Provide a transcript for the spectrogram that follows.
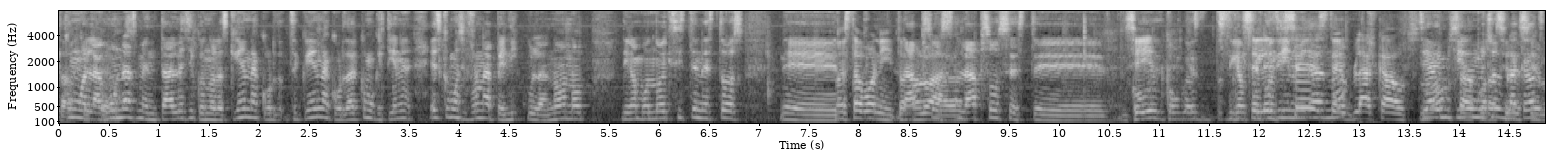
contar, como lagunas mentales y cuando las quieren acordar, se quieren acordar como que tienen, es como si fuera una película, ¿no? No, digamos, no existen estos eh, No está bonito, no lo lapsos, lapsos, este, Sí. con- con- digamos, Se les dice este, ¿no? blackouts, Sí, ¿no? hay O sea, muchos blackouts.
